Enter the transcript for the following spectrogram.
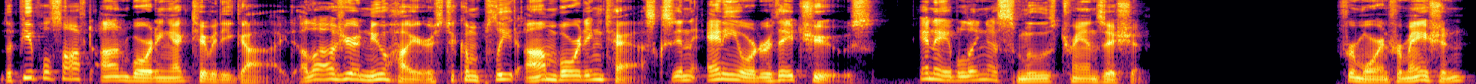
The PeopleSoft Onboarding Activity Guide allows your new hires to complete onboarding tasks in any order they choose, enabling a smooth transition. For more information,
